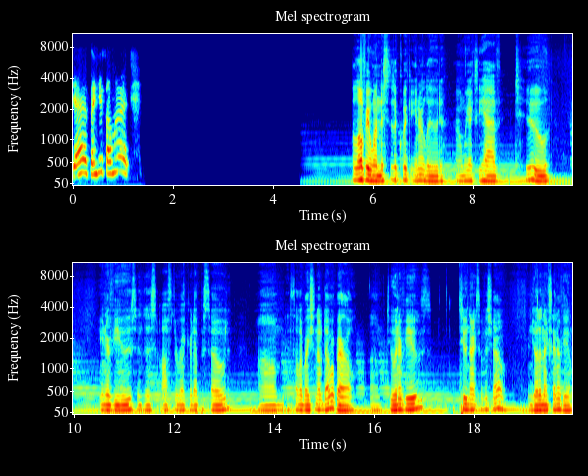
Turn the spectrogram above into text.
Yes, thank you so much. Hello, everyone. This is a quick interlude. Um, we actually have two interviews in this off the record episode um, in celebration of Double Barrel. Um, two interviews, two nights of the show. Enjoy the next interview.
